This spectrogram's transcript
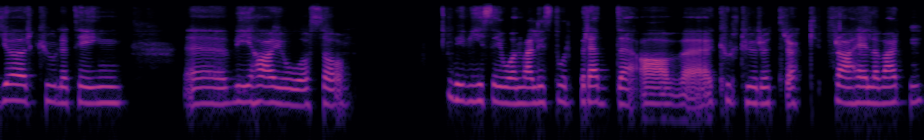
gör kule ting. Eh, vi har ju också vi visar ju en väldigt stor bredd av eh, kulturuttryck från hela världen.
